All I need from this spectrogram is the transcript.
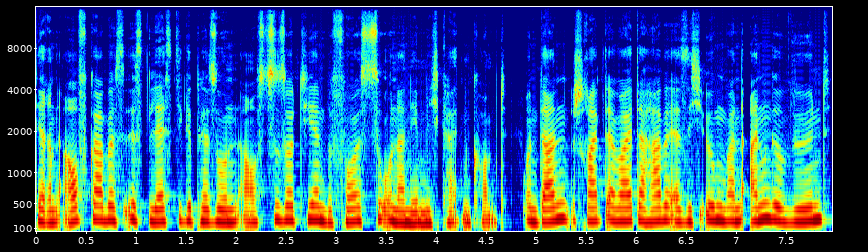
deren Aufgabe es ist, lästige Personen auszusortieren, bevor es zu Unannehmlichkeiten kommt. Und dann, schreibt er weiter, habe er sich irgendwann angewöhnt,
